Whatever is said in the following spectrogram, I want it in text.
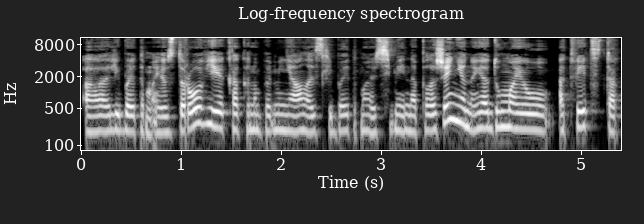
а, либо это мое здоровье, как оно поменялось, либо это мое семейное положение. Но я думаю, ответить так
